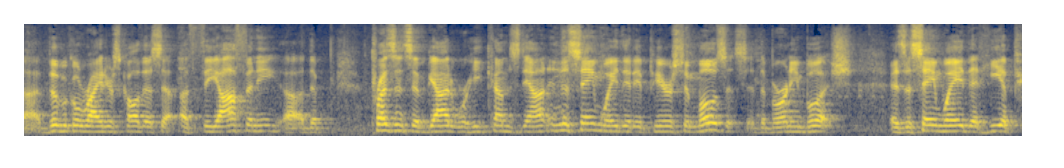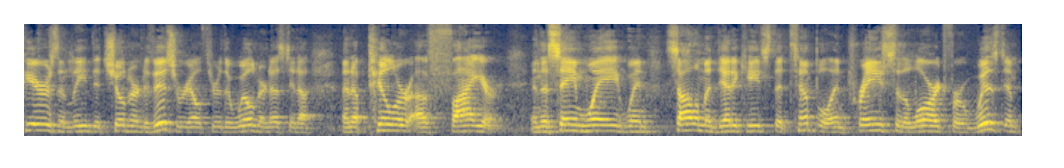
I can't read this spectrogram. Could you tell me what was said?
Uh, biblical writers call this a, a theophany, uh, the presence of God where he comes down in the same way that he appears to Moses at the burning bush is the same way that he appears and lead the children of Israel through the wilderness in a, in a pillar of fire. In the same way, when Solomon dedicates the temple and prays to the Lord for wisdom,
